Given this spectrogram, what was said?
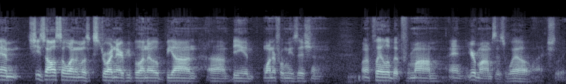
And she's also one of the most extraordinary people I know beyond uh, being a wonderful musician. I want to play a little bit for mom, and your mom's as well, actually.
